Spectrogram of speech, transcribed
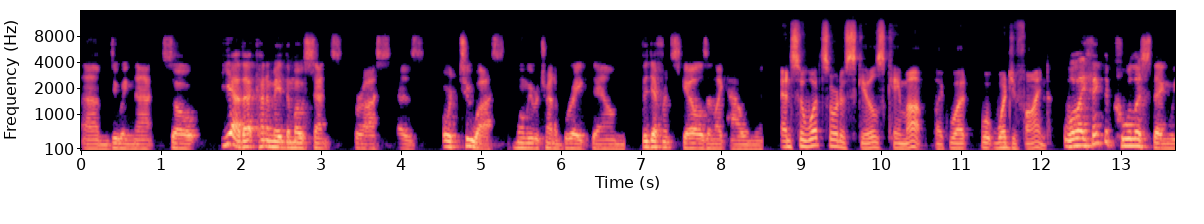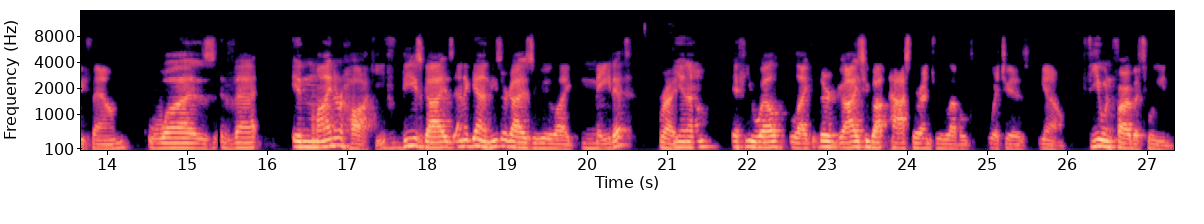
um, doing that. So yeah that kind of made the most sense for us as or to us when we were trying to break down the different skills and like how and when. And so, what sort of skills came up? Like, what what what'd you find? Well, I think the coolest thing we found was that in minor hockey, these guys, and again, these are guys who like made it, right? You know, if you will, like they're guys who got past their entry level, which is you know few and far between,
